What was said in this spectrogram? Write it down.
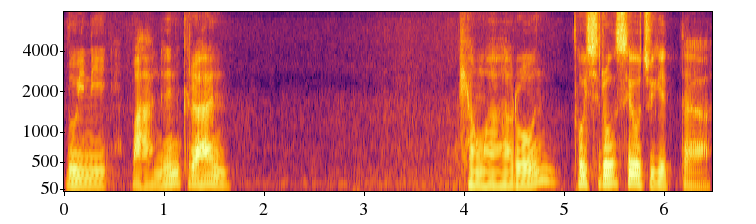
노인이 많은 그러한 평화로운 도시로 세워주겠다.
